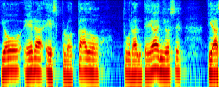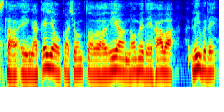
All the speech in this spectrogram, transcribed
yo era explotado durante años y hasta en aquella ocasión todavía no me dejaba libre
